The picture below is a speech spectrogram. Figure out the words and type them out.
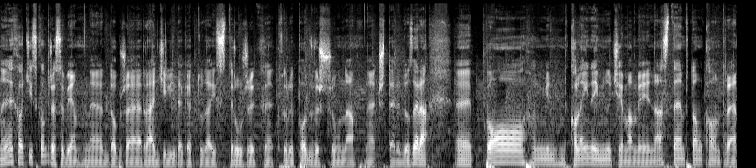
E, Choć i z kontry sobie e, dobrze radzili, tak jak tutaj Stróżyk, e, który podwyższył na e, 4 do 0. E, Po kolejnej minucie mamy następną kontrę.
